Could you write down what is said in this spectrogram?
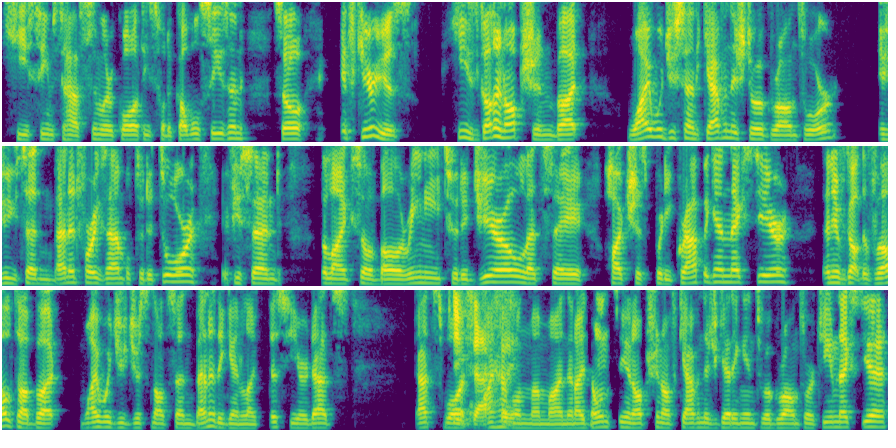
he seems to have similar qualities for the cobble season, so it's curious. He's got an option, but why would you send Cavendish to a Grand Tour if you send Bennett, for example, to the Tour, if you send the likes of Ballerini to the Giro, let's say Hodge is pretty crap again next year, then you've got the Vuelta. But why would you just not send Bennett again like this year? That's that's what exactly. I have on my mind, and I don't see an option of Cavendish getting into a Grand Tour team next year.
